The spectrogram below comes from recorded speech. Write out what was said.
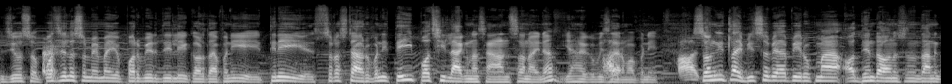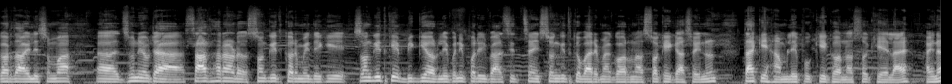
जो छ पछिल्लो समयमा यो प्रवृत्तिले गर्दा पनि तिनै स्रष्टाहरू पनि त्यही पछि लाग्न चाहन्छन् होइन? यहाँको विचारमा पनि। सङ्गीतलाई विश्वव्यापी रूपमा अध्ययन र अनुसन्धान गर्दा अहिलेसम्म जुन एउटा साधारण सङ्गीतकर्मीदेखि सङ्गीतकै विज्ञहरूले पनि परिभाषित चाहिँ सङ्गीतको बारेमा गर्न सकेका छैनन् ताकि हामीले पो के गर्न सकिएला होइन?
